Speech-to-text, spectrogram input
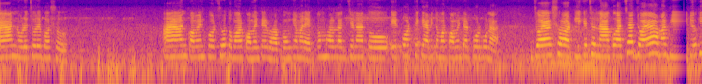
আয়ান, নড়ে চড়ে বসো। আয়ান কমেন্ট করছ, তোমার কমেন্টের ভাবভঙ্গি আমার একদম ভালো লাগছে না, তো এরপর থেকে আমি তোমার কমেন্ট আর পড়ব না। জয়া শর্ট লিখেছো, না গো আচ্ছা জয়া, আমার ভিডিও কি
